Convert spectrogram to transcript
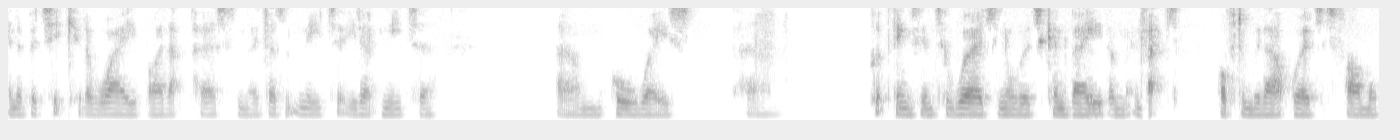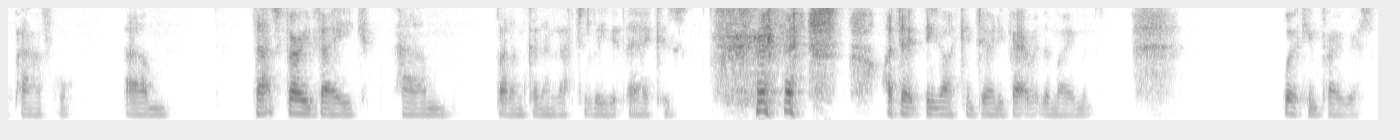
in a particular way by that person. There doesn't need to, you don't need to um, always um, put things into words in order to convey them. In fact, often without words, it's far more powerful. Um, that's very vague, um, but I'm going to have to leave it there because I don't think I can do any better at the moment. Work in progress.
